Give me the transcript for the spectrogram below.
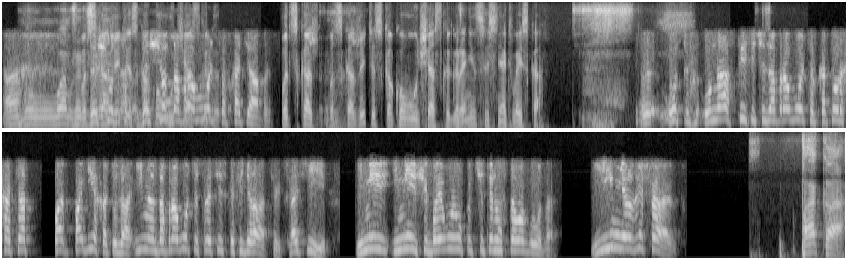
А, ну, вам же подскажите, за счет, счет добровольцев участка... хотя бы. Подскаж... Подскажите, с какого участка границы снять войска? Э, вот у нас тысячи добровольцев, которые хотят по поехать туда, именно добровольцы с Российской Федерации, с России, имеющие боевой опыт 2014 года. И им не разрешают. Пока.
